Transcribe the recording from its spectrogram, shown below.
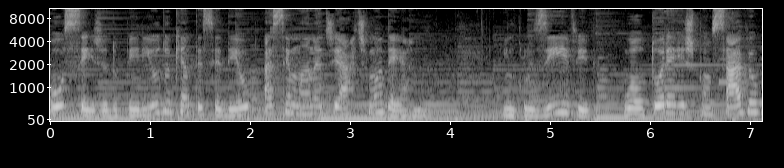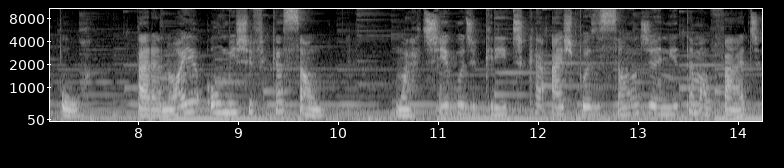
ou seja, do período que antecedeu a Semana de Arte Moderna. Inclusive, o autor é responsável por Paranoia ou Mistificação, um artigo de crítica à exposição de Anita Malfatti,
